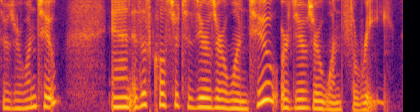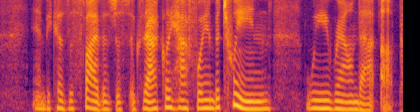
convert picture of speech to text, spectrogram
0012. And is this closer to 0012 or 0013? And because this 5 is just exactly halfway in between, we round that up.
